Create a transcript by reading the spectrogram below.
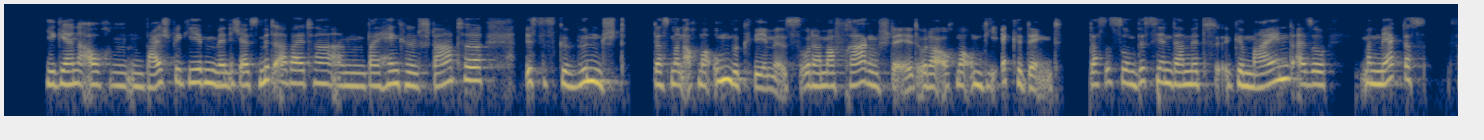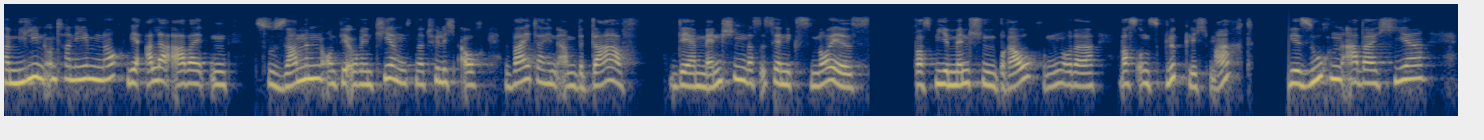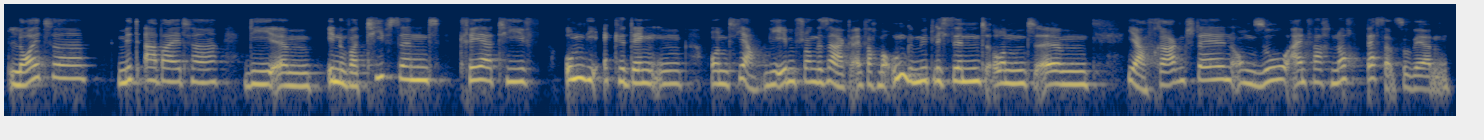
hier gerne auch ein Beispiel geben. Wenn ich als Mitarbeiter ähm, bei Henkel starte, ist es gewünscht, dass man auch mal unbequem ist oder mal Fragen stellt oder auch mal um die Ecke denkt. Das ist so ein bisschen damit gemeint. Also man merkt das Familienunternehmen noch. Wir alle arbeiten zusammen und wir orientieren uns natürlich auch weiterhin am Bedarf der Menschen. Das ist ja nichts Neues, was wir Menschen brauchen oder was uns glücklich macht. Wir suchen aber hier Leute, Mitarbeiter, die ähm, innovativ sind, kreativ, um die Ecke denken und ja, wie eben schon gesagt, einfach mal ungemütlich sind und ähm, ja, Fragen stellen, um so einfach noch besser zu werden.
